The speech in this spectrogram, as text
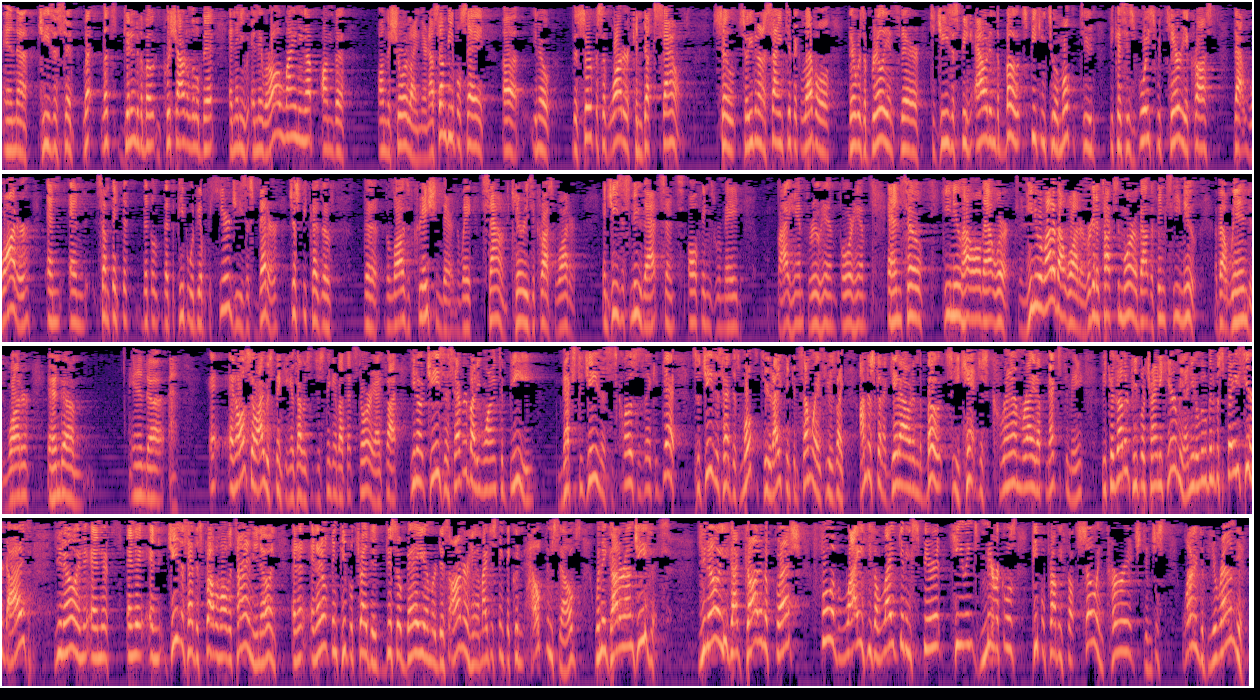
and, uh, Jesus said, let, let's get into the boat and push out a little bit. And then he, and they were all lining up on the, on the shoreline there. Now some people say, uh, you know, the surface of water conducts sound. So, so even on a scientific level, there was a brilliance there to Jesus being out in the boat speaking to a multitude because his voice would carry across that water and, and something that, that the, that the people would be able to hear Jesus better just because of the, the laws of creation there and the way sound carries across water. And Jesus knew that since all things were made by him, through him, for him. And so he knew how all that worked. And he knew a lot about water. We're going to talk some more about the things he knew about wind and water. And, um, and, uh, and also I was thinking, as I was just thinking about that story, I thought, you know, Jesus, everybody wanted to be next to Jesus as close as they could get. So Jesus had this multitude. I think in some ways he was like, I'm just going to get out in the boat so you can't just cram right up next to me because other people are trying to hear me. I need a little bit of a space here, guys. You know, and and and and Jesus had this problem all the time, you know, and and and I don't think people tried to disobey him or dishonor him. I just think they couldn't help themselves when they got around Jesus. You know, you got God in the flesh, full of life. He's a life-giving spirit, healings, miracles. People probably felt so encouraged and just wanted to be around him.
